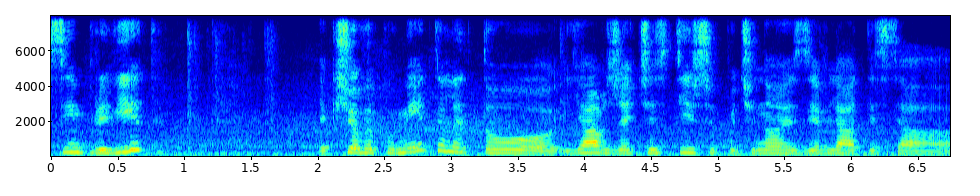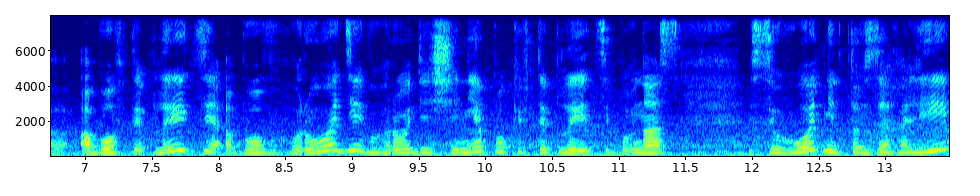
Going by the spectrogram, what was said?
Всім привіт! Якщо ви помітили, то я вже частіше починаю з'являтися або в теплиці, або в городі. В городі ще не, поки в теплиці, бо в нас сьогодні то взагалі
